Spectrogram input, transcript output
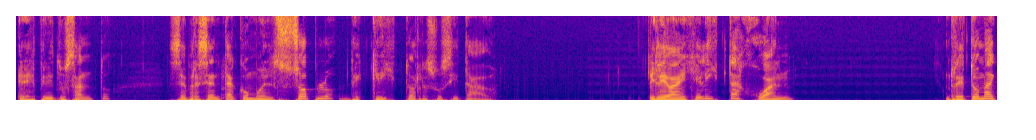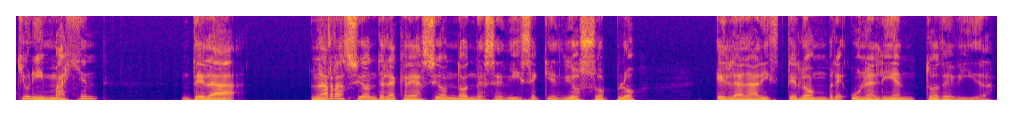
El Espíritu Santo se presenta como el soplo de Cristo resucitado. El evangelista Juan retoma aquí una imagen de la narración de la creación donde se dice que Dios sopló en la nariz del hombre un aliento de vida.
